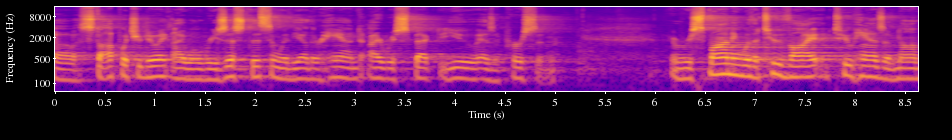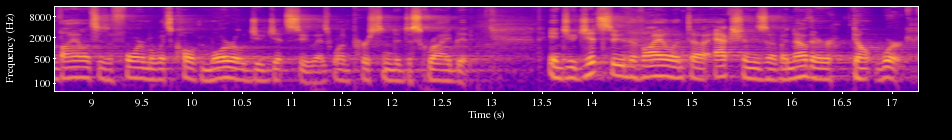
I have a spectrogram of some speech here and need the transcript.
uh, stop what you're doing, I will resist this. And with the other hand, I respect you as a person. And responding with a two, vi- two hands of nonviolence is a form of what's called moral jujitsu, as one person described it. In jujitsu, the violent uh, actions of another don't work,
